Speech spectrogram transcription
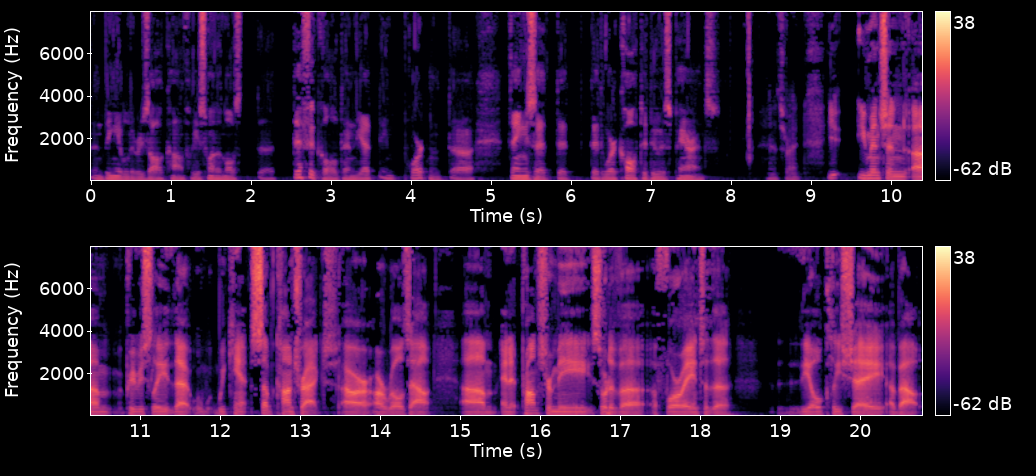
and being able to resolve conflict is one of the most uh, difficult and yet important uh, things that, that, that we're called to do as parents. That's right. You you mentioned um, previously that we can't subcontract our, our roles out, um, and it prompts for me sort of a, a foray into the the old cliche about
